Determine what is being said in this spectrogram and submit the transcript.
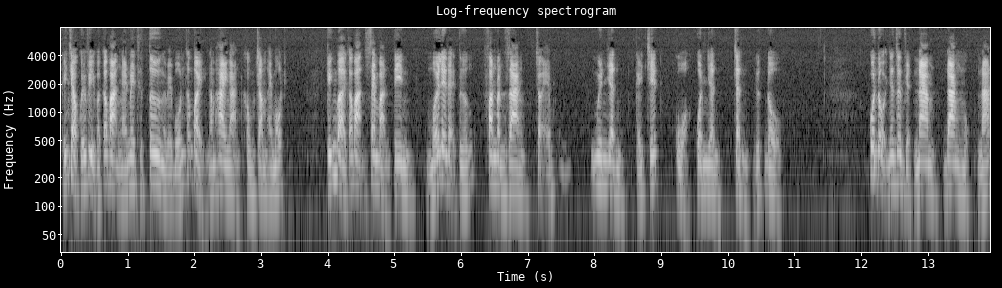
Kính chào quý vị và các bạn ngày hôm nay thứ Tư ngày 14 tháng 7 năm 2021. Kính mời các bạn xem bản tin mới lên Đại tướng Phan Văn Giang cho em nguyên nhân cái chết của quân nhân Trần Đức Đô. Quân đội Nhân dân Việt Nam đang mục nát,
